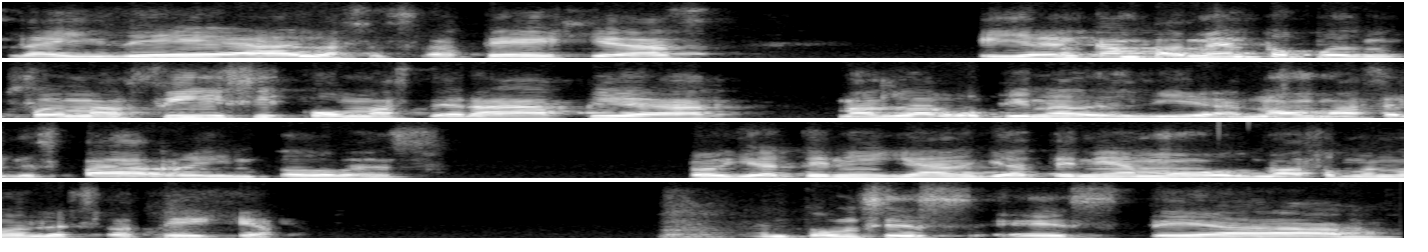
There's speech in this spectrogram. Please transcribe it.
la idea, las estrategias. Y ya en campamento, pues fue más físico, más terapia, más la rutina del día, ¿no? Más el sparring, todo eso. Pero ya, tenía, ya, teníamos más o menos la estrategia. Entonces, este, uh,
